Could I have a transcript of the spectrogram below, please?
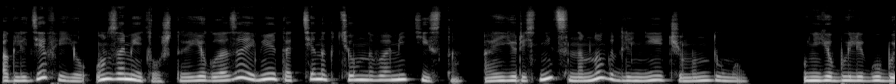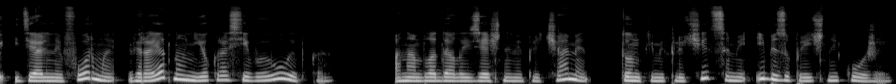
Оглядев ее, он заметил, что ее глаза имеют оттенок темного аметиста, а ее ресницы намного длиннее, чем он думал. У нее были губы идеальной формы, вероятно, у нее красивая улыбка. Она обладала изящными плечами, тонкими ключицами и безупречной кожей.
